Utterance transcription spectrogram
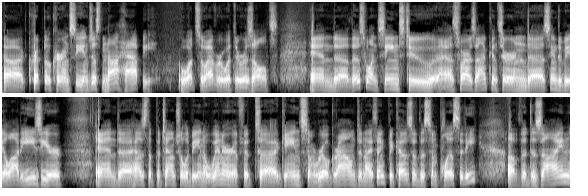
cryptocurrency and just not happy whatsoever with the results. And uh, this one seems to, as far as I'm concerned, uh, seem to be a lot easier and uh, has the potential of being a winner if it uh, gains some real ground. And I think because of the simplicity of the design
